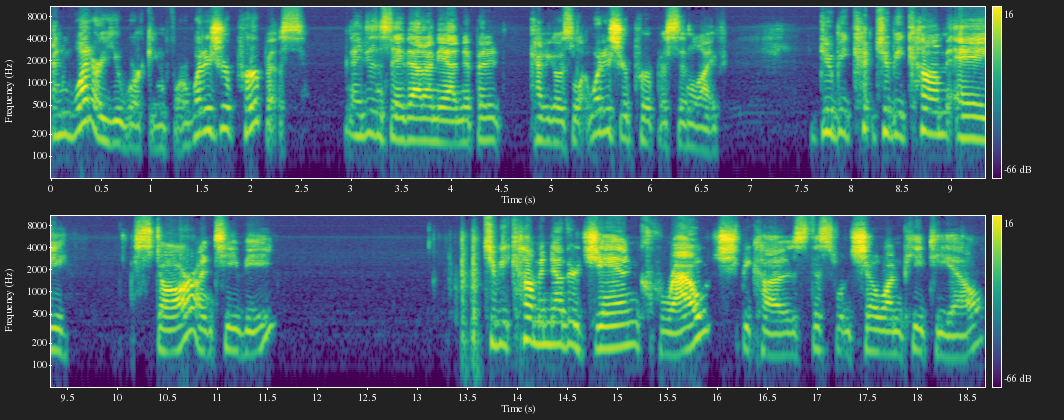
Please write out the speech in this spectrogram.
And what are you working for? What is your purpose? Now, he didn't say that, I'm adding it, but it kind of goes, what is your purpose in life? Do be, to become a star on TV? To become another Jan Crouch because this will show on PTL?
